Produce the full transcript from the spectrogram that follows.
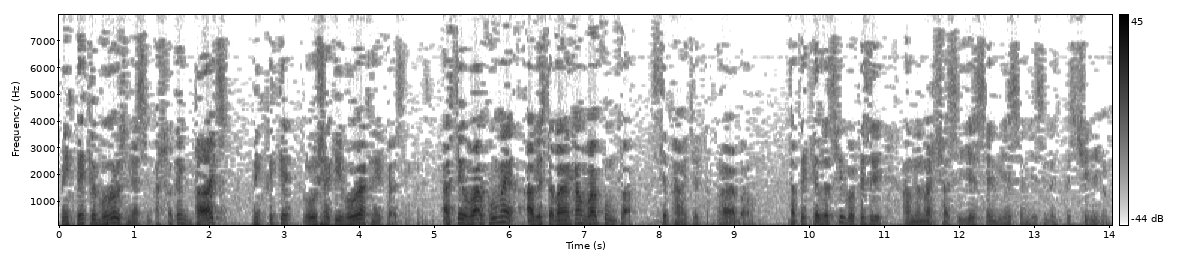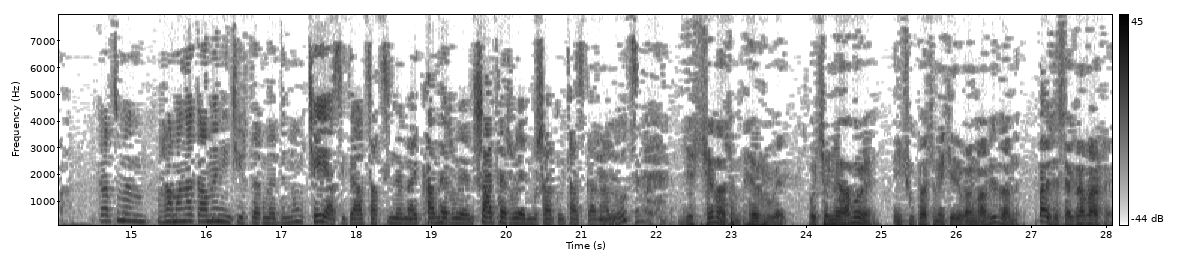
Մենք պետք է բոլորս միասին աշխատենք, բայց մենք պետք է որոշակի որակ ներկայացնենք մեզ։ Այստեղ վակուում է, արվեստաբանական վակուում կա Ստեփանակերտում, Ղարաբաղում։ Դա պետք է լցվի, որպեսզի ամեն մարդ չասի ես եմ, ես եմ, ես եմ, այդպես չի լինում։ Կարծում եմ ժամանակ ամեն ինչ իր տեղն է դնում։ Չէի ասի թե արցախցիներն այդքան հեռու են, շատ հեռու են մշակույթ հասկանալուց։ Ես չեմ ասում հեռու են, ոչ էլ մեղավոր են։ Ինչու կարծում եք Երևանում ավելի լավն է։ Բայց հեսա գավառ է։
